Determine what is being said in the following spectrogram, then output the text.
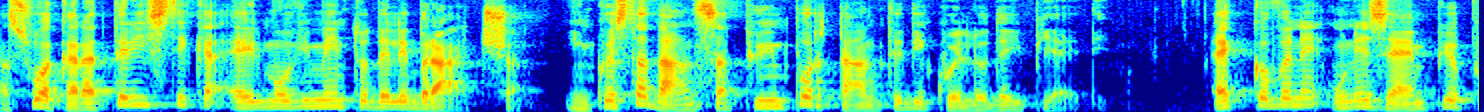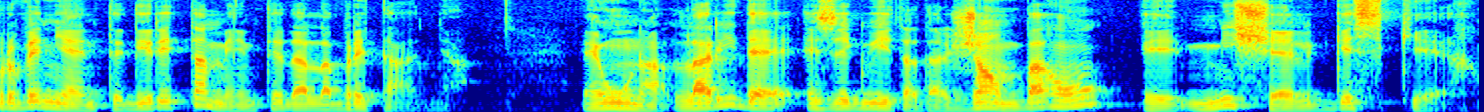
La sua caratteristica è il movimento delle braccia, in questa danza più importante di quello dei piedi. Eccovene un esempio proveniente direttamente dalla Bretagna. È una Laridè eseguita da Jean Baron e Michel Guesquière.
